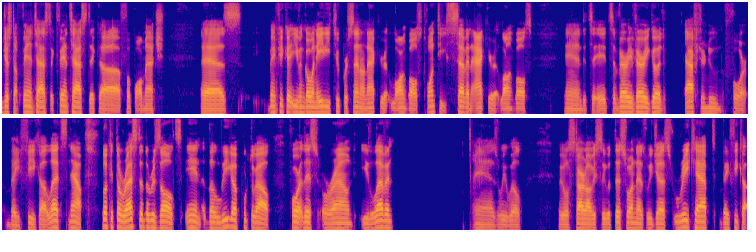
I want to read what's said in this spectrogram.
just a fantastic, fantastic uh, football match. As Benfica even going 82% on accurate long balls, 27 accurate long balls, and it's it's a very very good afternoon for Benfica. Let's now look at the rest of the results in the Liga Portugal for this round 11 as we will we will start obviously with this one as we just recapped Benfica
